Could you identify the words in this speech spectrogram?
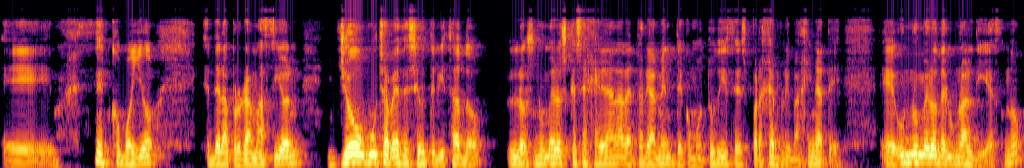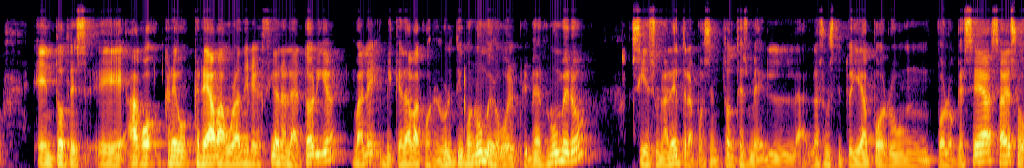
como yo, de la programación, yo muchas veces he utilizado los números que se generan aleatoriamente, como tú dices, por ejemplo, imagínate un número del 1 al 10, ¿no? Entonces, eh, hago, creo, creaba una dirección aleatoria, ¿vale? Me quedaba con el último número o el primer número. Si es una letra, pues entonces me la, sustituía por, un, por lo que sea, ¿sabes? O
